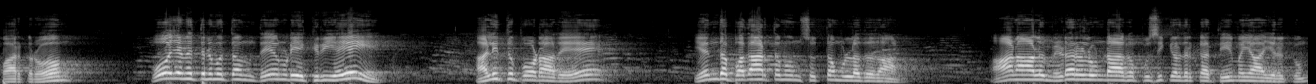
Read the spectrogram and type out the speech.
பார்க்கிறோம். போஜனத்து நிமித்தம் தேவனுடைய கிரியையை அழித்து போடாதே. எந்த பதார்த்தமும் சுத்தம் உள்ளதுதான். ஆனாலும் இடரல் உண்டாக புசிக்கிறதற்கு தீமையாக இருக்கும்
